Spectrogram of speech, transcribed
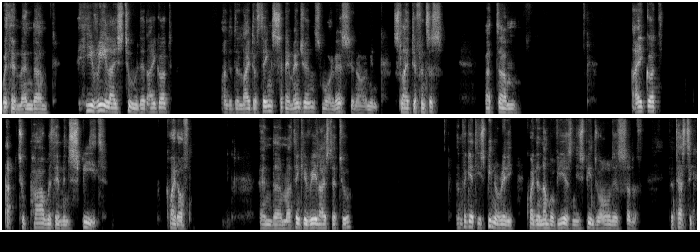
with him. And um, he realized too that I got under the light of things, same engines, more or less, you know, I mean, slight differences. But um, I got up to par with him in speed quite often. And um, I think he realized that too. Don't forget, he's been already quite a number of years and he's been to all this sort of fantastic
